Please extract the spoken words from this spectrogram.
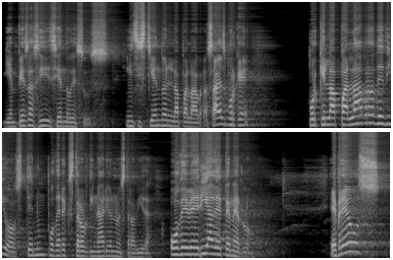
Y empieza así diciendo Jesús, insistiendo en la palabra. ¿Sabes por qué? Porque la palabra de Dios tiene un poder extraordinario en nuestra vida, o debería de tenerlo. Hebreos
